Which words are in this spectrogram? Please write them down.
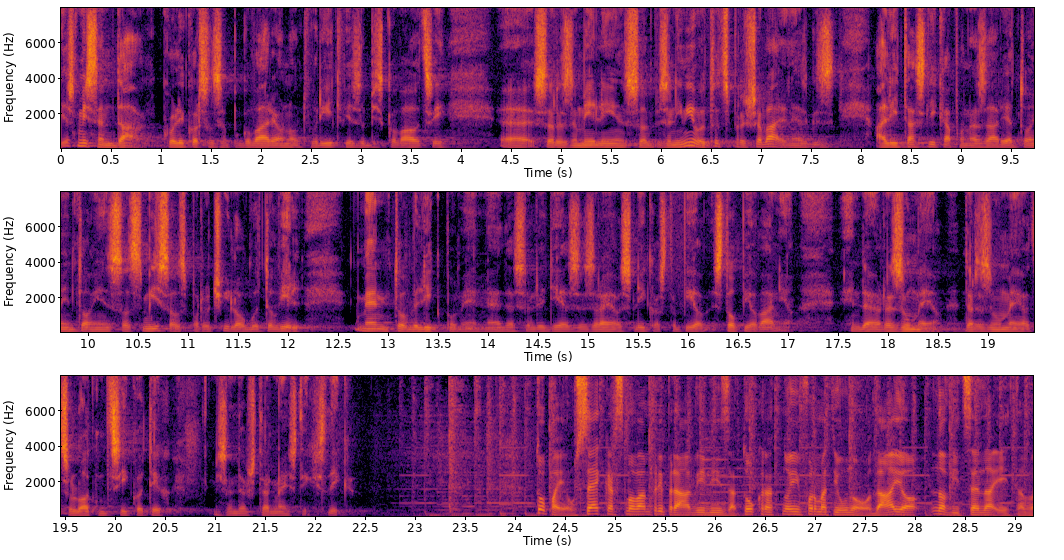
jaz mislim, da, kolikor sem se pogovarjal na otvoritvi z obiskovalci, uh, so razumeli in so zanimivo tudi spraševali, ne, ali ta slika ponazarja to in to in so smisel sporočilo ugotovili. Meni to veliko pomeni, ne, da se ljudje zazrajo sliko, stopijo, stopijo vanjo in da razumejo, da razumejo celoten cikl teh, mislim, da 14 slik. To pa je vse, kar smo vam pripravili za tokratno informativno oddajo Novice na ETV.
